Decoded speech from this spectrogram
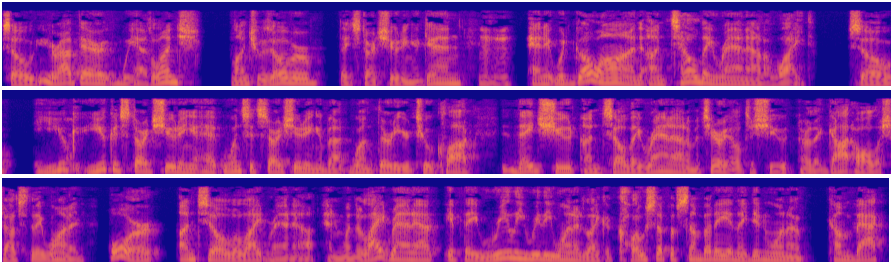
So you're out there. We had lunch. Lunch was over. They'd start shooting again. Mm-hmm. And it would go on until they ran out of light. So you you could start shooting at once it started shooting about 1.30 or 2 o'clock they'd shoot until they ran out of material to shoot or they got all the shots that they wanted or until the light ran out. And when the light ran out if they really really wanted like a close up of somebody and they didn't want to come back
